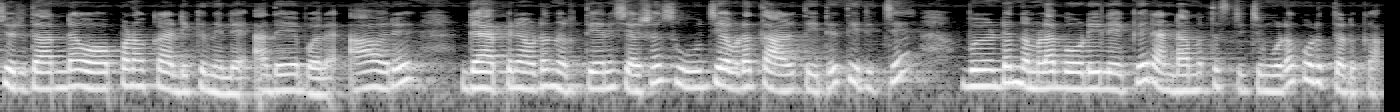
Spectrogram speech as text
ചുരിദാറിന്റെ ഓപ്പണൊക്കെ അടിക്കുന്നില്ലേ അതേപോലെ. ആ ഒരു ഗ്യാപ്പിനെ അവിടെ നിർത്തിയതിന് ശേഷം സൂചി അവിടെ താഴ്ത്തിയിട്ട് തിരിച്ച് വീണ്ടും നമ്മളെ ബോഡിയിലേക്ക് രണ്ടാമത്തെ സ്റ്റിച്ചും കൂടെ കൊടുത്തെടുക്കാം.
